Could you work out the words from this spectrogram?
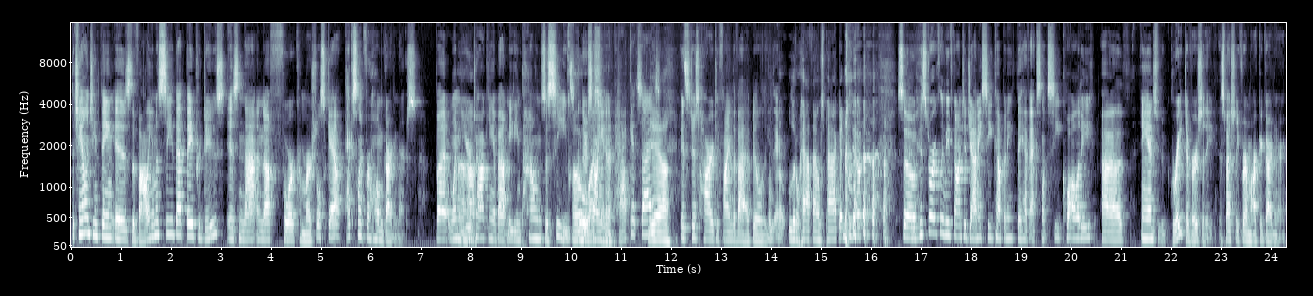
The challenging thing is the volume of seed that they produce is not enough for commercial scale. Excellent for home gardeners. But when you're talking about needing pounds of seeds Uh-huh. Oh, and they're I selling see. it in a packet size, Yeah. it's just hard to find the viability there. A little half ounce packet. So historically, we've gone to Johnny Seed Company. They have excellent seed quality uh, and great diversity, especially for a market gardener.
